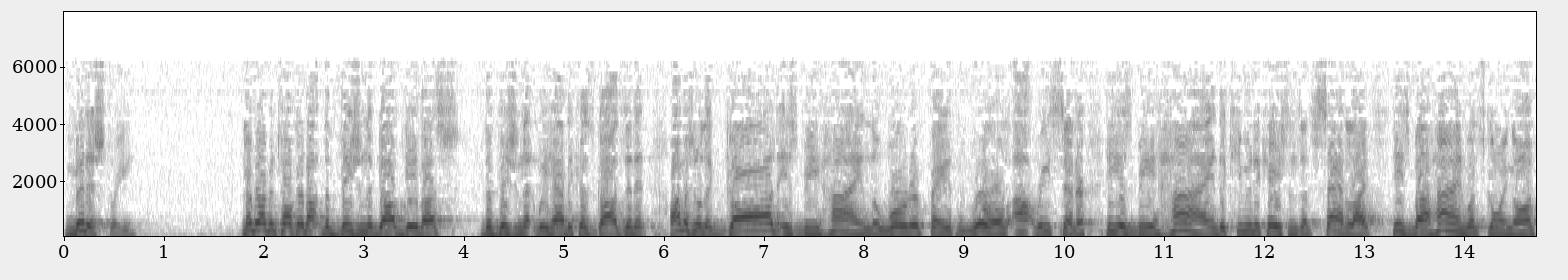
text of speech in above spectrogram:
ministry. Remember I've been talking about the vision that God gave us? the vision that we have because God's in it. I must know that God is behind the Word of Faith World Outreach Center. He is behind the communications of satellite. He's behind what's going on.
